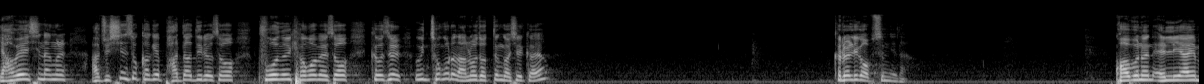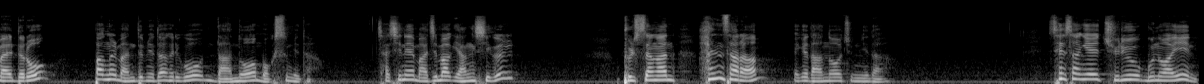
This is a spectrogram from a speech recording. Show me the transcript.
야외 신앙을 아주 신속하게 받아들여서 구원을 경험해서 그것을 은총으로 나눠줬던 것일까요? 그럴 리가 없습니다. 과부는 엘리야의 말대로 빵을 만듭니다. 그리고 나누어 먹습니다. 자신의 마지막 양식을 불쌍한 한 사람에게 나누어 줍니다. 세상의 주류 문화인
